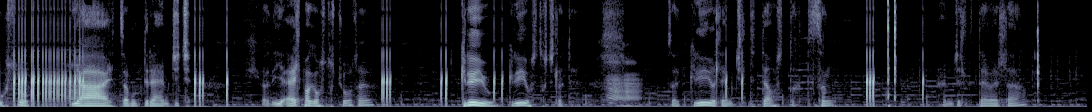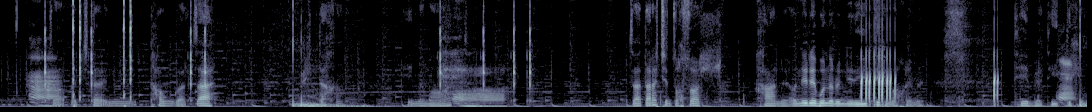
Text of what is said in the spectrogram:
Өгснө? Яа, за бүгдээ амжиж альфагийн устгач юу сая? Грей юу? Грей устгачлаа тий. За грей бол амжилттай устгагдсан. Амжилттай байлаа. За бачта энэ 5 гол. За. Айтахан юм юм аваад. За дараагийн зогсоол хаана вэ? Нэрээ бүүнөр нэрээ идэх юм авах юм байна. Тийм байт идэх юм.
